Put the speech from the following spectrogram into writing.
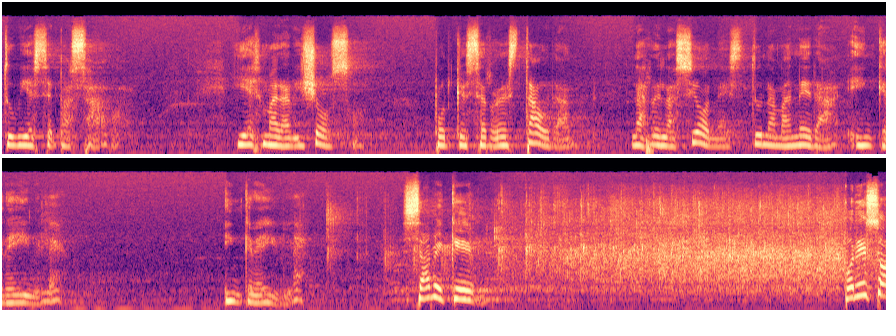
te hubiese pasado. Y es maravilloso porque se restauran las relaciones de una manera increíble increíble. ¿Sabe que Por eso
